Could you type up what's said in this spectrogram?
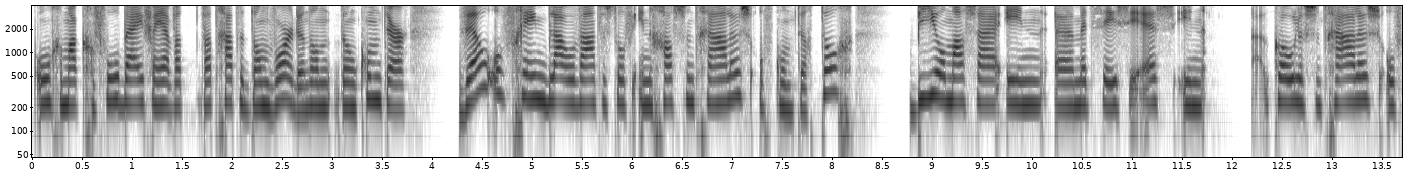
ongemak gevoel bij van ja, wat, wat gaat het dan worden? Dan, dan komt er wel of geen blauwe waterstof in de gascentrales, of komt er toch biomassa in eh, met CCS in kolencentrales? Of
